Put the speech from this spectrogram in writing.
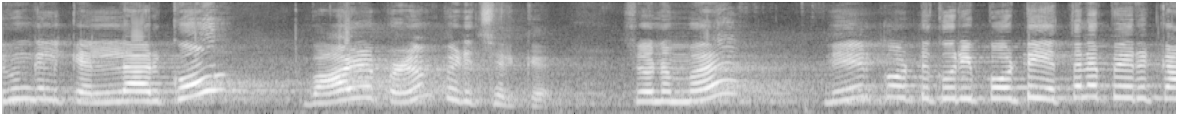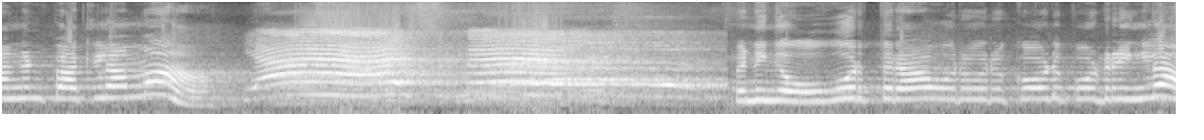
இவங்களுக்கு எல்லாருக்கும் வாழைப்பழம் பிடிச்சிருக்கு. ஸோ நம்ம நேர்கோட்டு குறி போட்டு எத்தனை பேர் இருக்காங்கன்னு பார்க்கலாமா? இப்போ நீங்கள் ஒவ்வொருத்தரா ஒரு ஒரு கோடு போடுறீங்களா?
